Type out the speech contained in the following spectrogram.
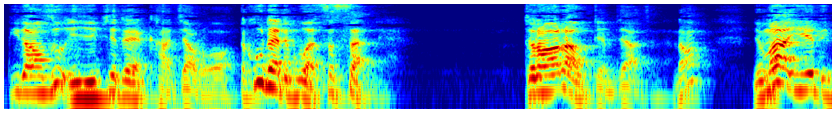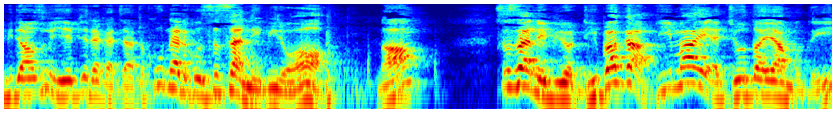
ပြည်တော်စုအရေးဖြစ်တဲ့အခါကျတော့တစ်ခုနဲ့တစ်ခုကဆက်ဆက်တယ်ကျွန်တော်အဲ့ဒါကိုတင်ပြချင်တယ်နော်မြမအရေးသည်ပြည်တော်စုအရေးဖြစ်တဲ့အခါကျတော့တစ်ခုနဲ့တစ်ခုဆက်ဆက်နေပြီးတော့နော်ဆက်ဆက်နေပြီးတော့ဒီဘက်ကပြည်မရဲ့အကျိုးသက်ရောက်မှုသည်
